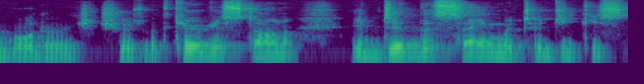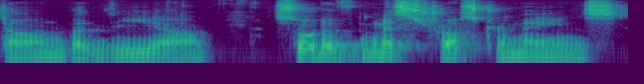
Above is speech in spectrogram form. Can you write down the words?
border issues with Kyrgyzstan. He did the same with Tajikistan, but the sort of mistrust remains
